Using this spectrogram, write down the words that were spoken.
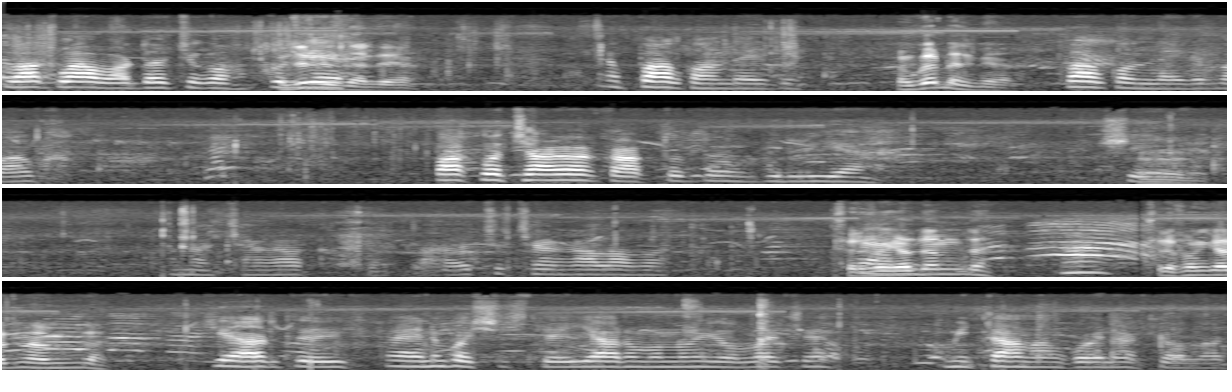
Kulaklar vardı çıkıyor. Müdürünüz nerede ya? Balkondaydı. Ben görmedim ya. Balkondaydı balkon. Bakla çağa kalktı Güllü'ye. Şey. Ama çağa kalktı. Açık çağa var. Telefon geldi mi de? Telefon geldi mi de? Geldi. En baş işte. Yarın onu yollayacağım. Mithan'la koynak yolladı.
